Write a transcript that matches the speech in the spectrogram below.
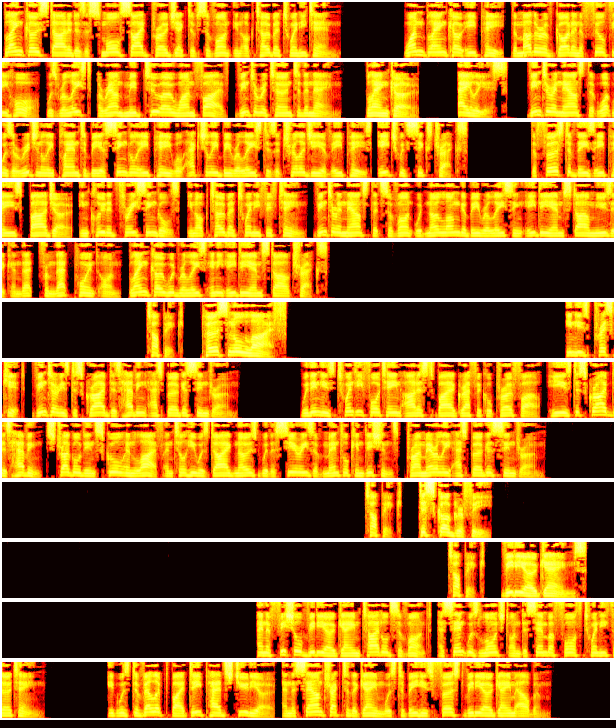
Blanco started as a small side project of Savant in October 2010. One Blanco EP, The Mother of God and a Filthy Whore, was released. Around mid 2015, Vinter returned to the name, Blanco, alias. Vinter announced that what was originally planned to be a single EP will actually be released as a trilogy of EPs, each with six tracks. The first of these EPs, Barjo, included three singles. In October 2015, Vinter announced that Savant would no longer be releasing EDM style music and that, from that point on, Blanco would release any EDM style tracks. Personal life In his press kit, Vinter is described as having Asperger's syndrome. Within his 2014 artist's biographical profile, he is described as having struggled in school and life until he was diagnosed with a series of mental conditions, primarily Asperger's syndrome. Discography Video games An official video game titled Savant, Ascent was launched on December 4, 2013. It was developed by D-Pad Studio, and the soundtrack to the game was to be his first video game album.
